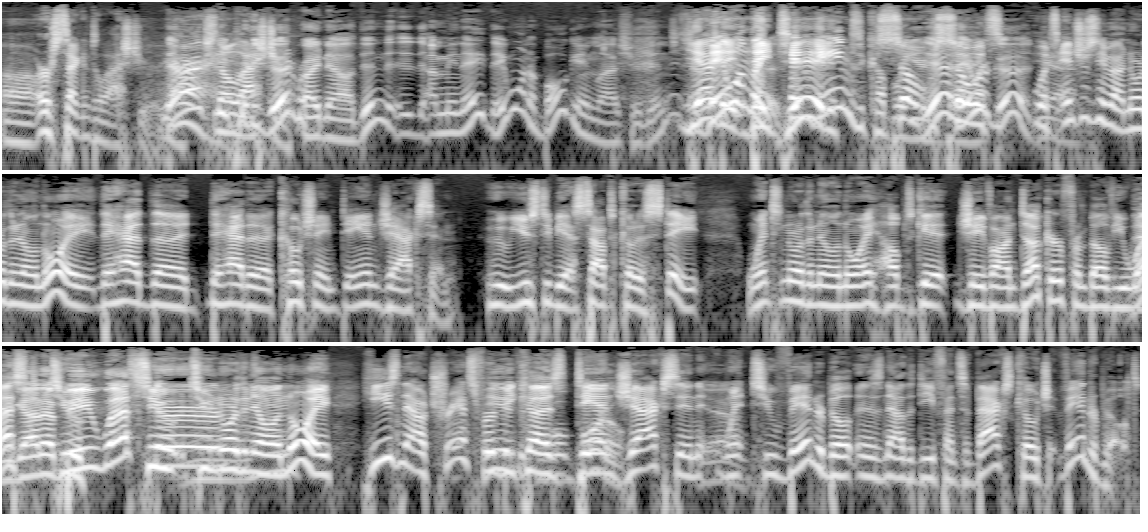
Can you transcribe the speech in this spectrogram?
Uh, or second to last year. They're Yeah, actually no, pretty good year. right now, didn't? They? I mean, they they won a bowl game last year, didn't they? Yeah, They they, won, they like, 10 did. games a couple so, years Yeah, so they what's, good. What's Yeah. interesting about Northern Illinois, they had the they had a coach named Dan Jackson who used to be at South Dakota State. Went to Northern Illinois, helped get Javon Ducker from Bellevue West to, be to to Northern. Illinois. He's now transferred He because Dan. Jackson Yeah. went to Vanderbilt and is now the defensive backs coach at Vanderbilt.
